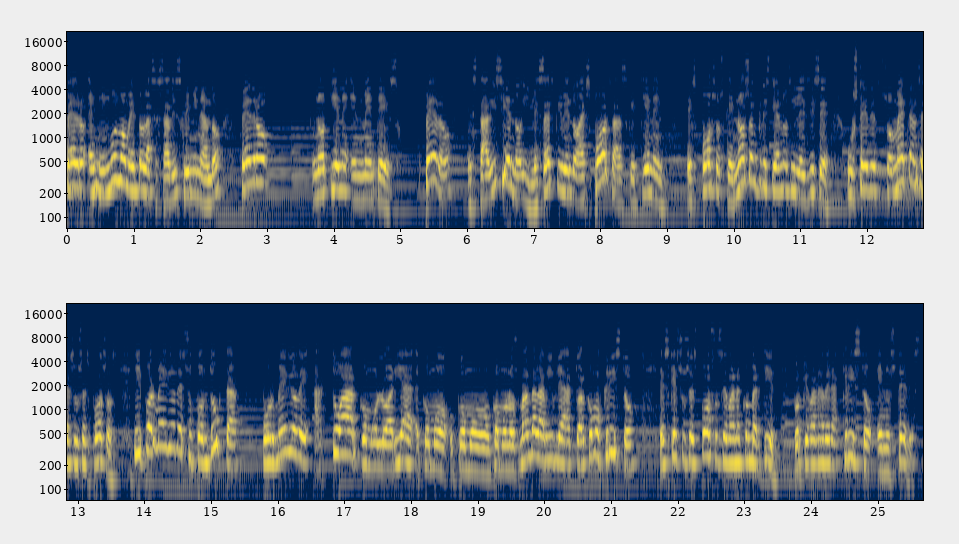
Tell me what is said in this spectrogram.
Pedro en ningún momento las está discriminando, Pedro no tiene en mente eso. Pedro está diciendo y le está escribiendo a esposas que tienen esposos que no son cristianos y les dice, ustedes sométanse a sus esposos y por medio de su conducta, por medio de actuar como lo haría, como, como, como nos manda la Biblia, actuar como Cristo, es que sus esposos se van a convertir porque van a ver a Cristo en ustedes.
